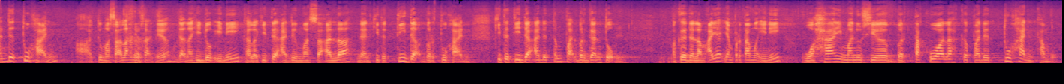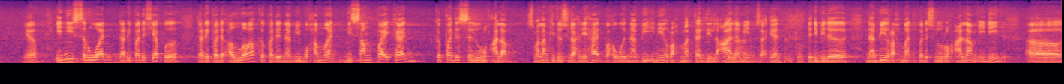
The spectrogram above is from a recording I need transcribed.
ada Tuhan ah, itu masalahnya Ustaz ya. Dalam hidup ini kalau kita ada masalah dan kita tidak bertuhan kita tidak ada tempat bergantung. Maka dalam ayat yang pertama ini wahai manusia bertakwalah kepada Tuhan kamu ya. Ini seruan daripada siapa? Daripada Allah kepada Nabi Muhammad disampaikan kepada seluruh alam. Semalam kita sudah lihat bahawa nabi ini rahmatan lil alamin ustaz kan jadi bila nabi rahmat kepada seluruh alam ini Ya. uh,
